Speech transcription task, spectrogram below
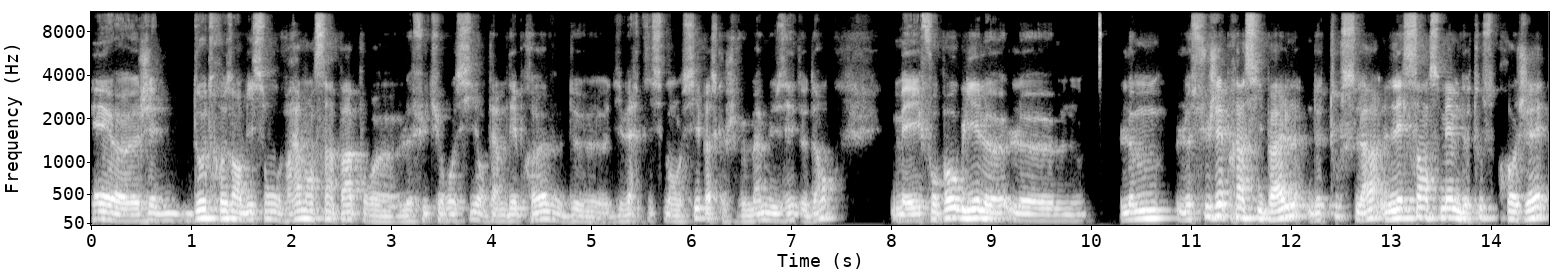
Et euh, j'ai d'autres ambitions vraiment sympas pour euh, le futur aussi, en termes d'épreuves, de divertissement aussi, parce que je veux m'amuser dedans. Mais il faut pas oublier le, le, le, sujet principal de tout cela, l'essence même de tout ce projet,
